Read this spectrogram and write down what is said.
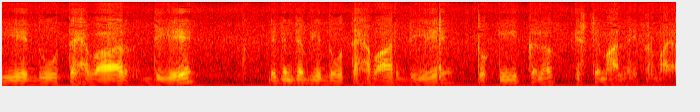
یہ دو تہوار دیے، لیکن جب یہ دو تہوار دیے تو عید کا لفظ استعمال نہیں فرمایا۔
